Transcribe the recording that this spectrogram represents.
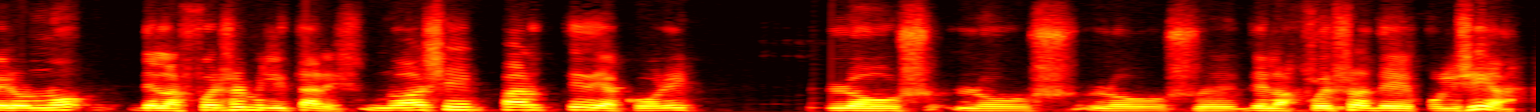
pero no de las fuerzas militares. No hacen parte de ACORE los, los, los eh, de las fuerzas de policía.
